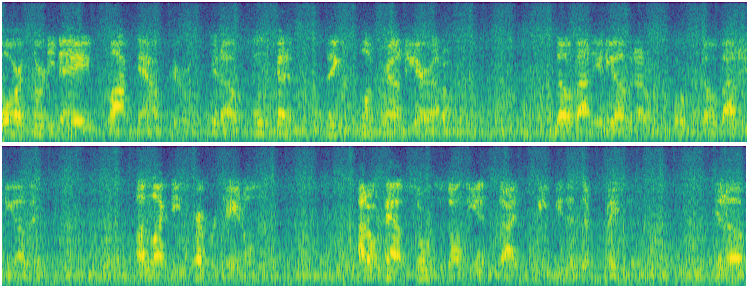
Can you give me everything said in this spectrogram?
or a 30-day lockdown period. You know, those kind of things floating around the air. I don't know about any of it. I don't support know about any of it. Unlike these prepper channels, I don't have sources on the inside to feed me this information. You know,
